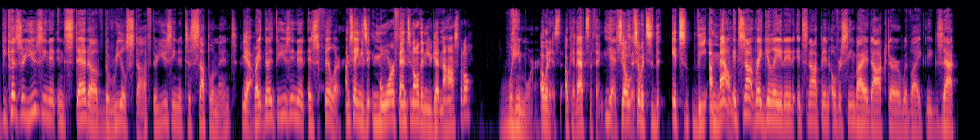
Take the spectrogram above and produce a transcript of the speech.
Because they're using it instead of the real stuff. They're using it to supplement, Yeah, right? They're, they're using it as filler. I'm saying, is it more fentanyl than you get in a hospital? Way more. Oh, it is. Okay, that's the thing. Yes. So yes, yes. so it's the, it's the amount. it's not regulated. It's not been overseen by a doctor with like the exact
